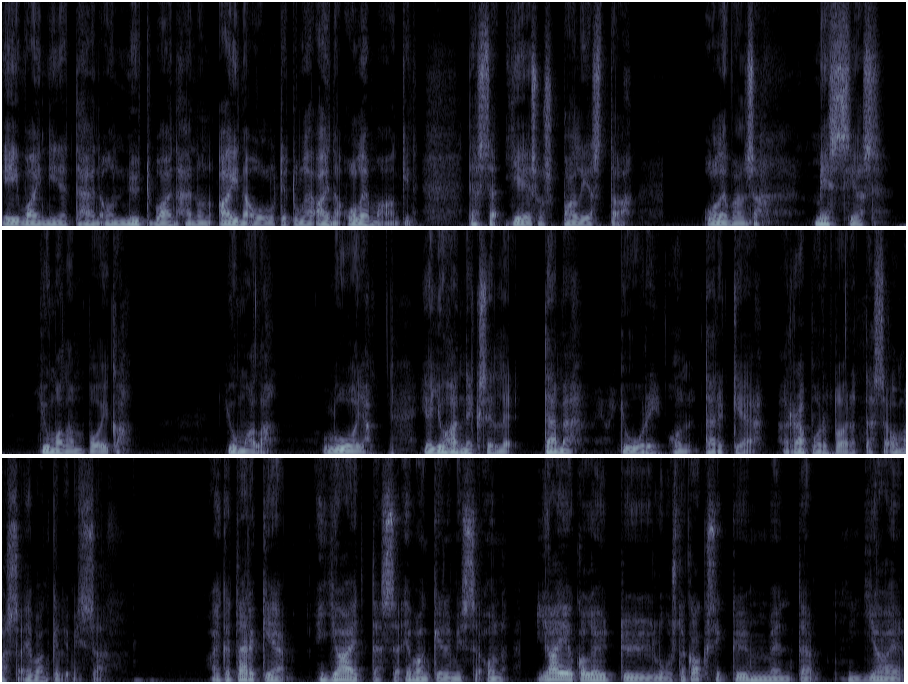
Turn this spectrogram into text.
Ei vain niin, että hän on nyt, vaan hän on aina ollut ja tulee aina olemaankin. Tässä Jeesus paljastaa olevansa Messias, Jumalan poika, Jumala, luoja. Ja Johannekselle tämä juuri on tärkeää raportoida tässä omassa evankeliumissaan. Aika tärkeä jae tässä evankeliumissa on jae, joka löytyy luvusta 20 jae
